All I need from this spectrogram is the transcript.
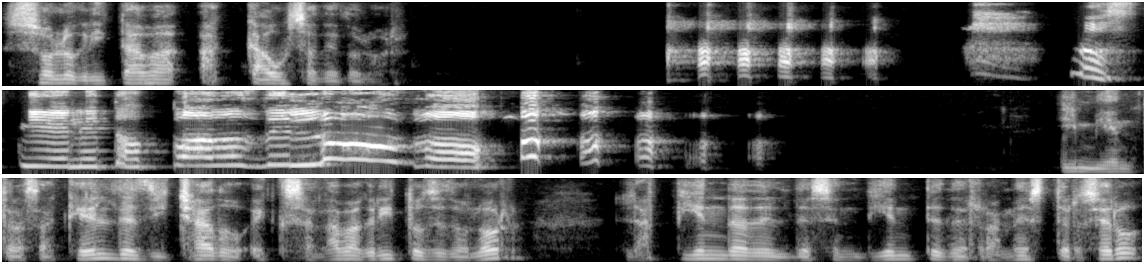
Solo gritaba a causa de dolor. Los tiene tapados de lodo. Y mientras aquel desdichado exhalaba gritos de dolor, la tienda del descendiente de Ramés III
